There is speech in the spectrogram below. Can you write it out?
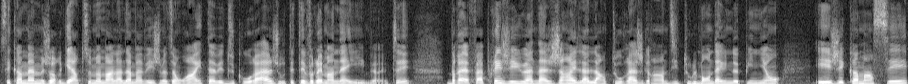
c'est quand même, je regarde ce moment-là dans ma vie, je me dis, ouais, tu avais du courage ou tu étais vraiment naïve, tu sais? Bref, après, j'ai eu un agent et là, l'entourage grandit, tout le monde a une opinion et j'ai commencé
